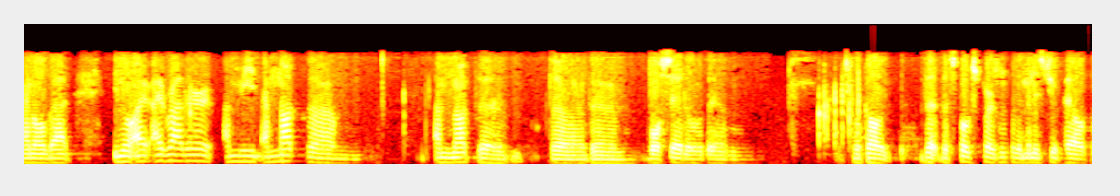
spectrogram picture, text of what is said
and all that, you know, I I rather I mean I'm not um I'm not the the the vocero the we call it the, the spokesperson for the Ministry of Health.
